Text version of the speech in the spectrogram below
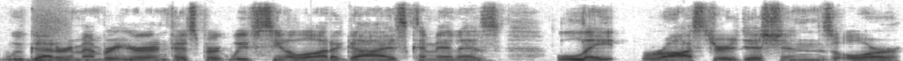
we've got to remember here in Pittsburgh we've seen a lot of guys come in as late roster additions or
